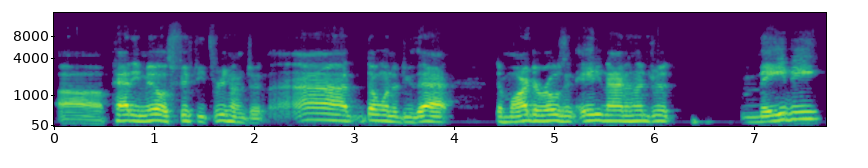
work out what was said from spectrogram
Uh, Patty Mills, 5,300. I don't want to do that. DeMar DeRozan, 8,900. Maybe.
